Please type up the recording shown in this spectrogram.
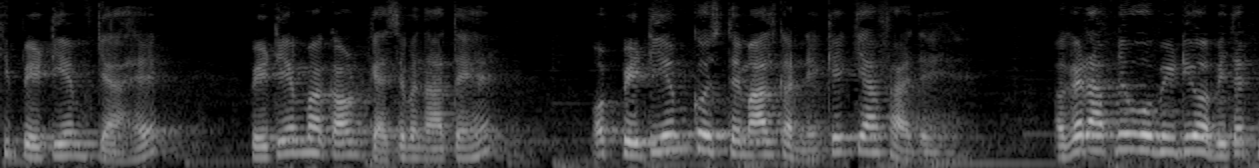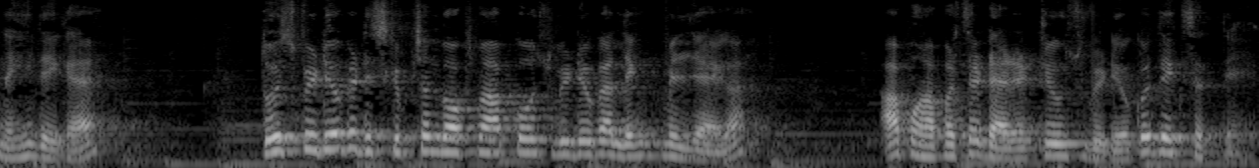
कि पेटीएम क्या है पेटीएम में अकाउंट कैसे बनाते हैं और पेटीएम को इस्तेमाल करने के क्या फ़ायदे हैं। अगर आपने वो वीडियो अभी तक नहीं देखा है तो इस वीडियो के डिस्क्रिप्शन बॉक्स में आपको उस वीडियो का लिंक मिल जाएगा। आप वहाँ पर से डायरेक्टली उस वीडियो को देख सकते हैं।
